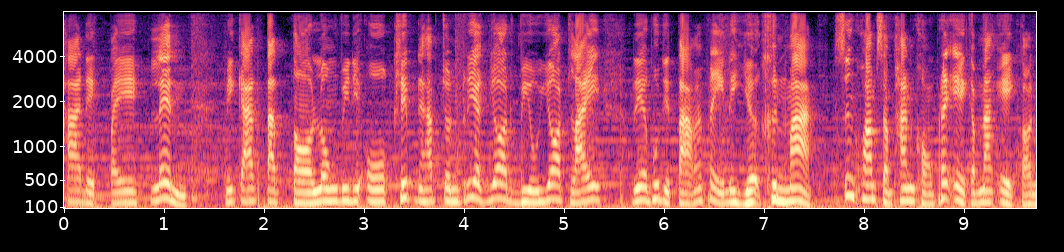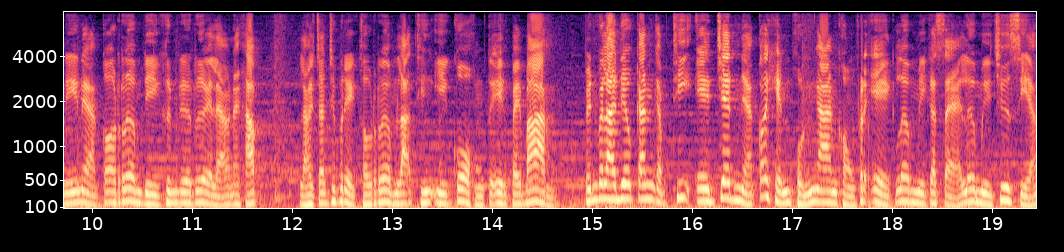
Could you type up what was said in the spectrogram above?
พาเด็กไปเล่น มีการตัดต่อลงวิดีโอคลิปนะครับจนเรียกยอดวิวยอดไลค์เรียกผู้ติดตามให้พระเอกได้เยอะขึ้นมาก ซึ่งความสัมพันธ์ของพระเอกกับนางเอกตอนนี้เนี่ยก็เริ่มดีขึ้นเรื่อย ๆ แล้วนะครับหลังจากที่พระเอกเขาเริ่มละทิ้งอีโก้ของตัวเองไปบ้างเป็นเวลาเดียวกันกับที่เอเจนต์เนี่ยก็เห็นผลงานของพระเอกเริ่มมีกระแสเริ่มมีชื่อเสียง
